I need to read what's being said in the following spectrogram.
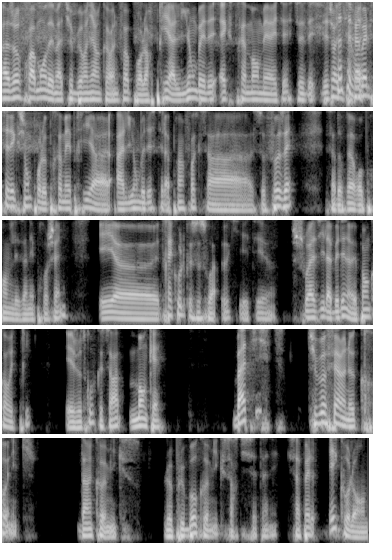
à Geoffroy Monde et Mathieu Burnier encore une fois pour leur prix à Lyon BD extrêmement mérité. C'était déjà Ça, une très vrai. belle sélection pour le premier prix à, à Lyon BD. C'était la première fois que ça se faisait. Ça devrait reprendre les années prochaines. Et euh, très cool que ce soit eux qui aient été euh, choisis. La BD n'avait pas encore eu de prix. Et je trouve que ça manquait. Baptiste, tu veux faire une chronique d'un comics, le plus beau comics sorti cette année, qui s'appelle Ecolands.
